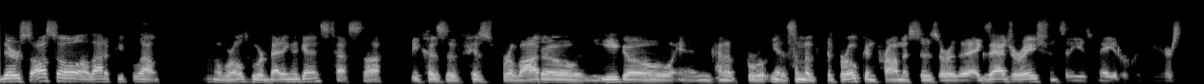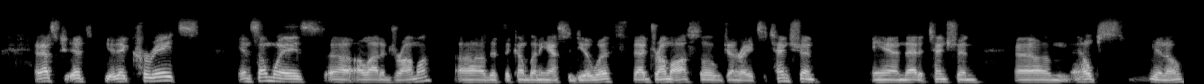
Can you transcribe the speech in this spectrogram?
there's also a lot of people out in the world who are betting against Tesla because of his bravado and ego and kind of you know some of the broken promises or the exaggerations that he has made over the years and that's it's, it creates in some ways uh, a lot of drama uh, that the company has to deal with that drama also generates attention and that attention um, helps you know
